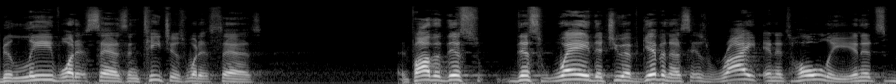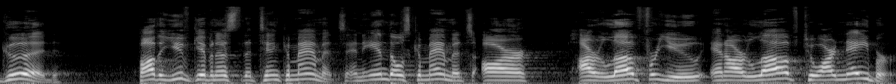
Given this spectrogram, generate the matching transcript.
believe what it says and teaches what it says. And Father, this, this way that you have given us is right and it's holy and it's good. Father, you've given us the Ten Commandments, and in those commandments are our love for you and our love to our neighbor.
